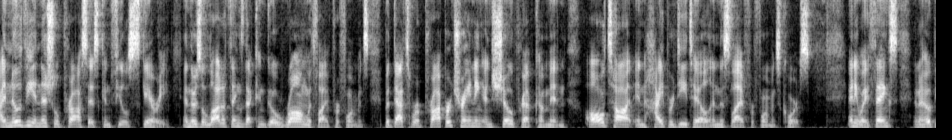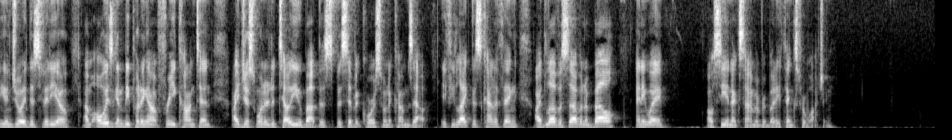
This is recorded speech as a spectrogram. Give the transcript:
I know the initial process can feel scary, and there's a lot of things that can go wrong with live performance, but that's where proper training and show prep come in, all taught in hyper detail in this live performance course. Anyway, thanks, and I hope you enjoyed this video. I'm always going to be putting out free content. I just wanted to tell you about this specific course when it comes out. If you like this kind of thing, I'd love a sub and a bell. Anyway, I'll see you next time, everybody. Thanks for watching.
